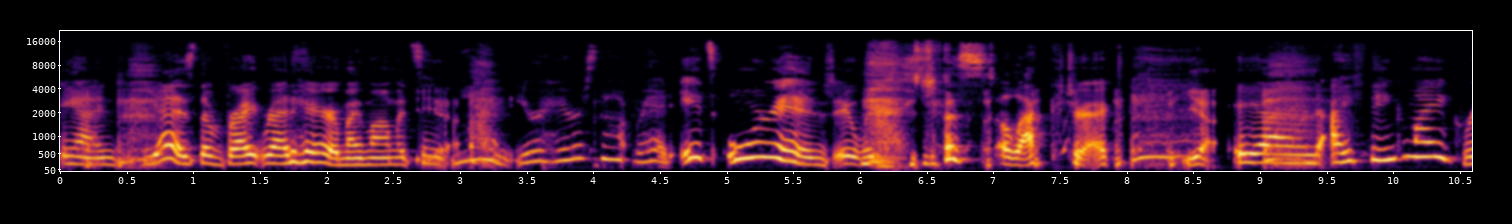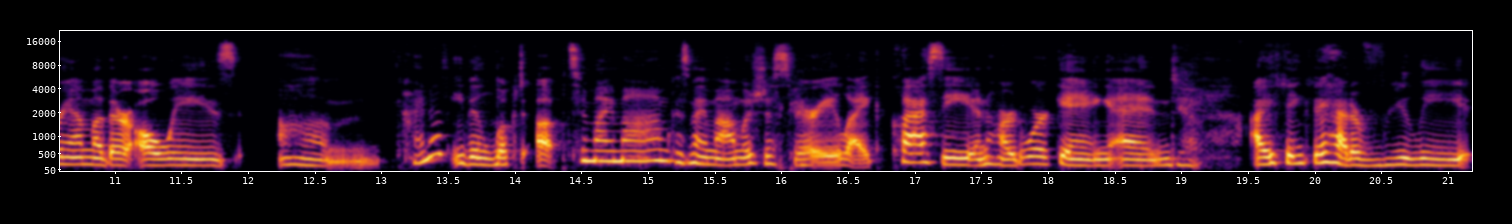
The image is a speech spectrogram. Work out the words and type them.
And yes, the bright red hair. My mom would say, yeah. Mom, your hair's not red. It's orange. It was just electric. Yeah. And I think my grandmother always um kind of even looked up to my mom because my mom was just okay. very like classy and hardworking and yeah. I think they had a really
